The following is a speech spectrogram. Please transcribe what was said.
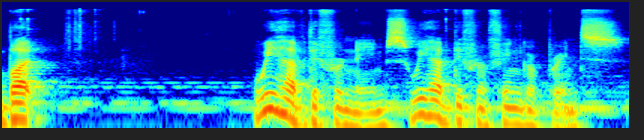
But we have different names, we have different fingerprints,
